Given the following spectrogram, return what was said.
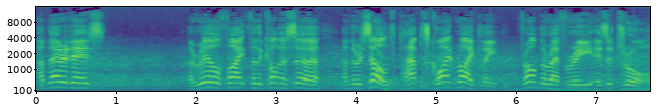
And there it is. A real fight for the connoisseur. And the result, perhaps quite rightly, from the referee is a draw.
